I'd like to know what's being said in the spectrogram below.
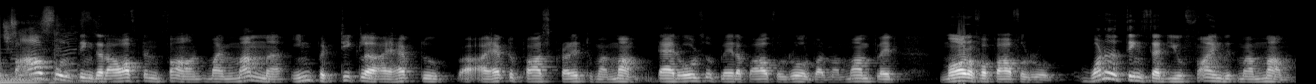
The powerful thing that I often found, my mum uh, in particular, I have to uh, I have to pass credit to my mum. Dad also played a powerful role, but my mum played more of a powerful role. One of the things that you find with my mum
